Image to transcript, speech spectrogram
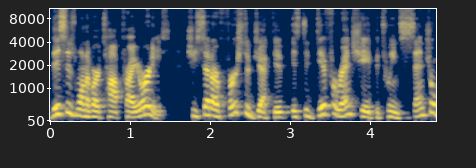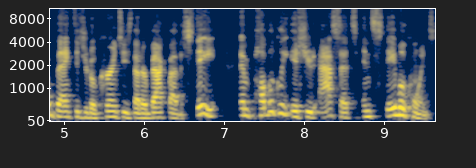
This is one of our top priorities. She said, Our first objective is to differentiate between central bank digital currencies that are backed by the state and publicly issued assets and stablecoins.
